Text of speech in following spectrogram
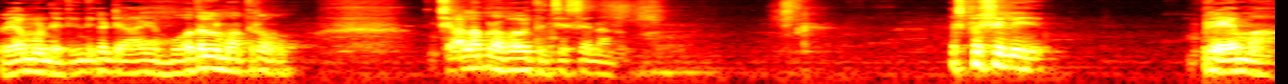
ప్రేమ ఉండేది. ఎందుకంటే ఆయన బోధనలు మాత్రం చాలా ప్రభావితం చేశాను నన్ను. ఎస్పెషల్లీ ప్రేమ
